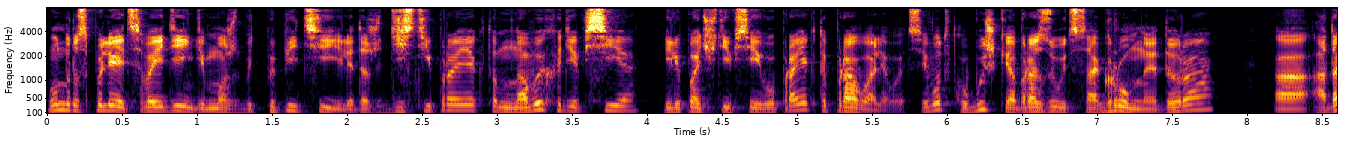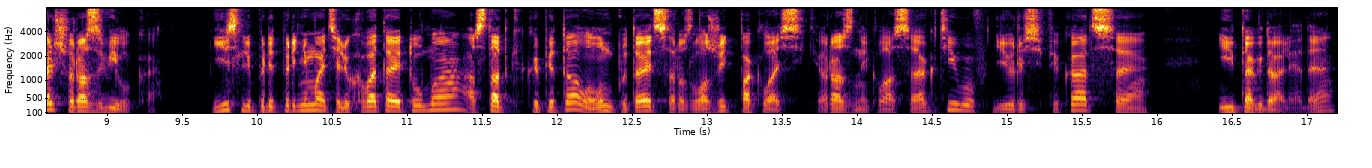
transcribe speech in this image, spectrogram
Он распыляет свои деньги, может быть, по пяти или даже десяти проектам. На выходе все или почти все его проекты проваливаются. И вот в кубышке образуется огромная дыра, а, а дальше развилка. Если предпринимателю хватает ума, остатки капитала он пытается разложить по классике. Разные классы активов, диверсификация и так далее. Да?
